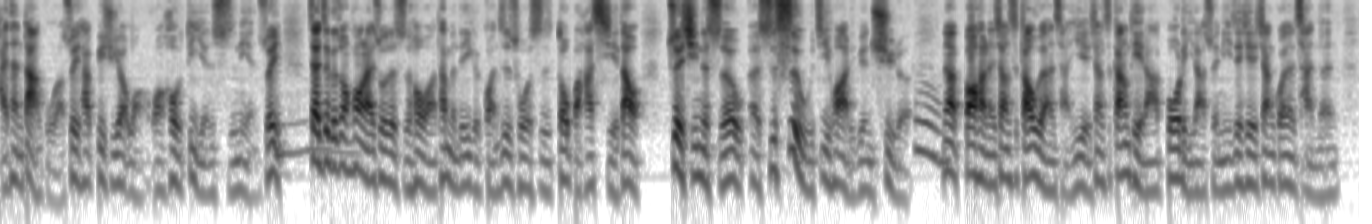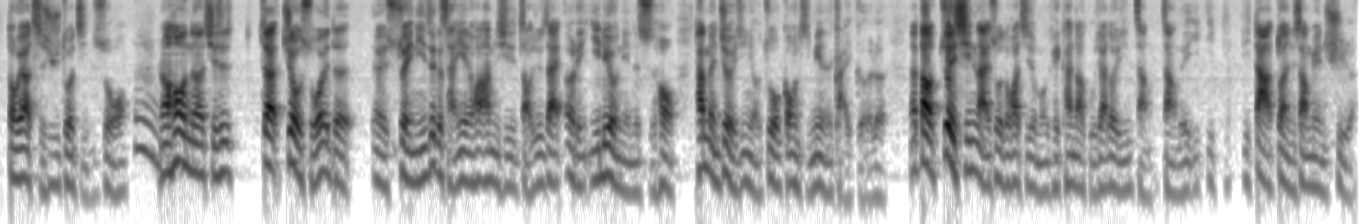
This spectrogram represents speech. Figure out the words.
排碳大国啊，所以它必须要往往后递延十年。所以在这个状况来说的时候啊，他们的一个管制措施都把它写到最新的十二呃十四五计划里边去了。嗯，那包含了像是高污染产业，像是钢铁啦、玻璃啦、水泥这些相关的产能都要持续做紧缩。嗯，然后呢，其实。在就所谓的呃水泥这个产业的话，他们其实早就在二零一六年的时候，他们就已经有做供给面的改革了。那到最新来说的话，其实我们可以看到股价都已经涨涨了一一一大段上面去了。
